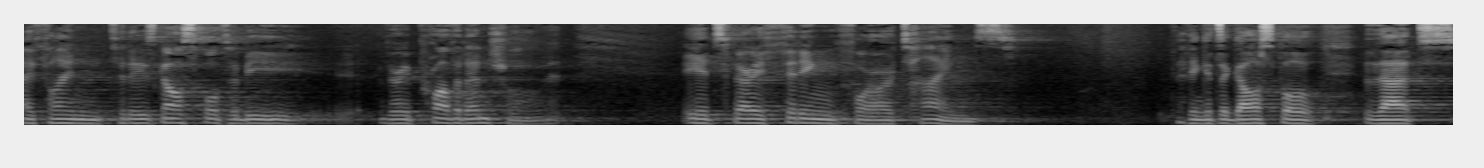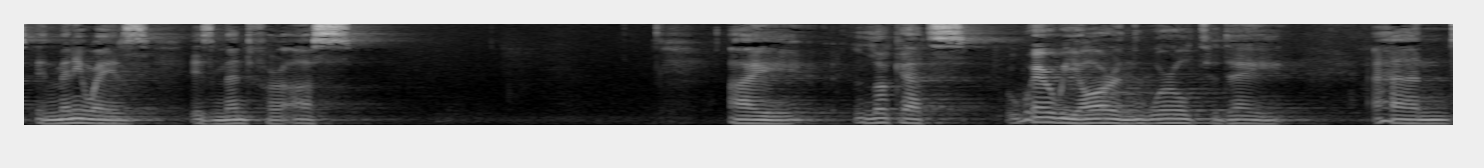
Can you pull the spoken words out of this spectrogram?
I find today's gospel to be very providential. It's very fitting for our times. I think it's a gospel that, in many ways, is meant for us. I look at where we are in the world today, and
